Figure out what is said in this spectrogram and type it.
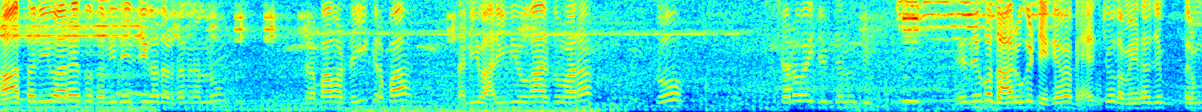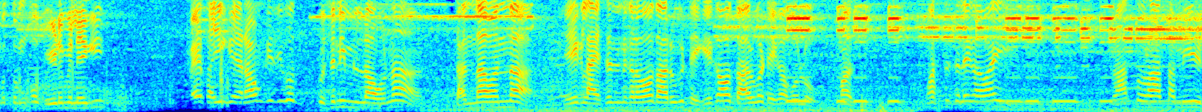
आज शनिवार है तो शनिदेव जी का दर्शन कर लो। कृपा वर्ष ही कृपा शनि भारी नहीं होगा तुम्हारा। तो चलो भाई जिम चलो जिम। ये देखो दारू के ठेके में बहन चो हमेशा जिम तुम, तुमको भीड़ मिलेगी। मैं सही कह रहा हूँ किसी को कुछ नहीं मिल रहा हो ना। धंधा वंदा एक लाइसेंस निकलवाओ दारू के ठेके का और दारू का ठेका खोलो। मस्त मस्त चलेगा भाई। रातों रात अमीर।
